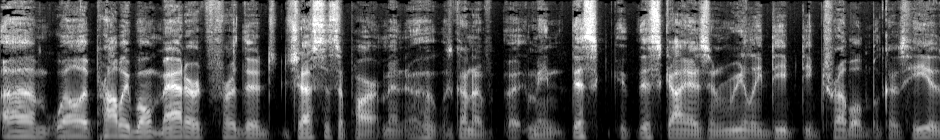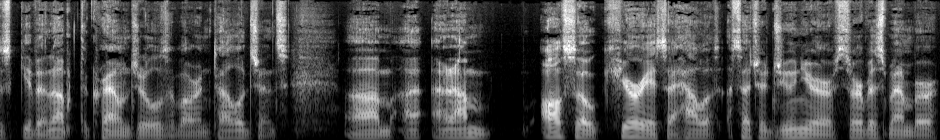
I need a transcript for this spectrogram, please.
Um, well, it probably won't matter for the Justice Department, who's going to. I mean, this this guy is in really deep, deep trouble because he has given up the crown jewels of our intelligence. Um, and I'm also curious how such a junior service member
